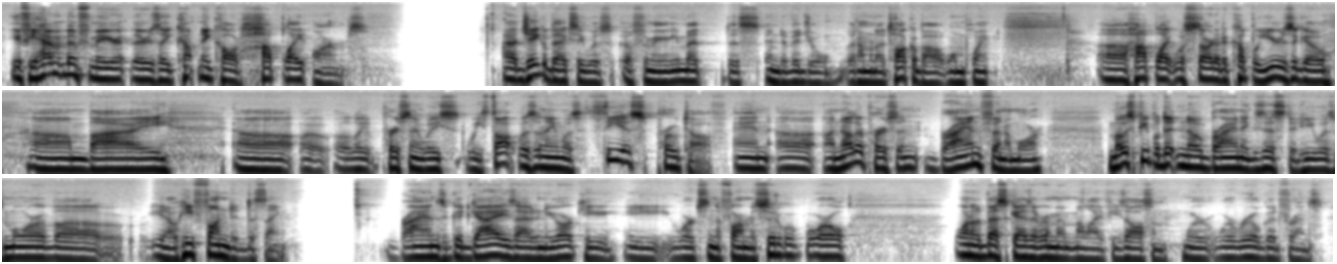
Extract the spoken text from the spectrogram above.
If you haven't been familiar, there's a company called Hoplite Arms. Uh, Jacob actually was familiar. He met this individual that I'm going to talk about at one point. Uh, Hoplite was started a couple years ago um, by uh, a, a, person we, we thought was the name was Theus Protov, and uh, another person, Brian Fenimore. Most people didn't know Brian existed. He was more of a, you know, he funded the thing. Brian's a good guy. He's out of New York. He he works in the pharmaceutical world. One of the best guys I've ever met in my life. He's awesome. We're we're real good friends.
